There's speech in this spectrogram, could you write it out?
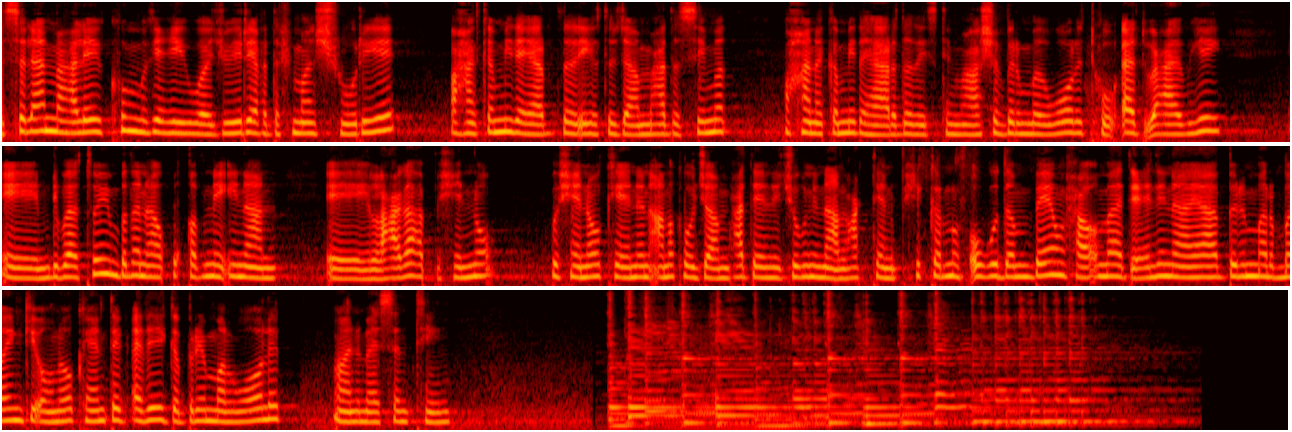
asalaamu calaykum magacii waa juweyri cabdiraxmaan shuuriye. Waxaan ka mid ahay ardada dhigata jaamacadda simad waxaana ka mid ahay ardada isticmaasho bermada wooledka oo aada u caawiyey dhibaatooyin badan aan ku qabnay inaan lacagaha bixino waxay noo keeneen anagoo jaamacaddeena joogn inaan lacagteena bixi karno. Ugu dambeyn waxaa u mahad celinayaa birmar banki oo noo keentay adeega birmal woolet waana mahadsantiin.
